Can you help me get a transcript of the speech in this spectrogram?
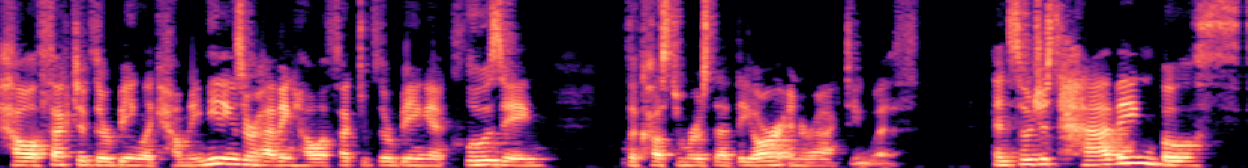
how effective they're being, like how many meetings they're having, how effective they're being at closing the customers that they are interacting with. And so just having both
